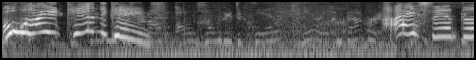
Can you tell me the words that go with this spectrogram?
Oh, I eat candy canes. all holiday decor, floral, and fabric. Hi, Santa.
